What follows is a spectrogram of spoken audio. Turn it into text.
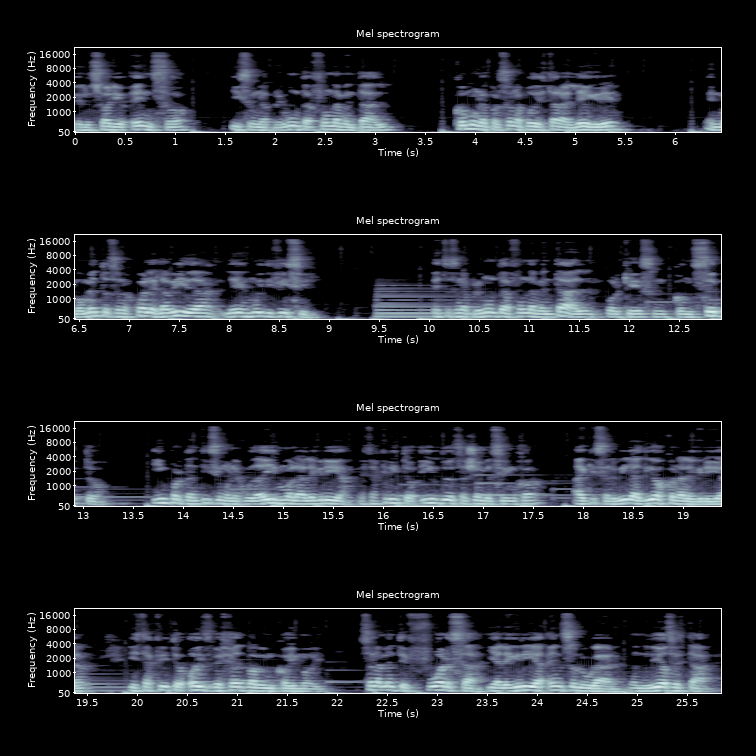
el usuario Enzo hizo una pregunta fundamental. ¿Cómo una persona puede estar alegre en momentos en los cuales la vida le es muy difícil? Esta es una pregunta fundamental porque es un concepto importantísimo en el judaísmo, la alegría. Está escrito, hay que servir a Dios con alegría. Y está escrito, solamente fuerza y alegría en su lugar, donde Dios está.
